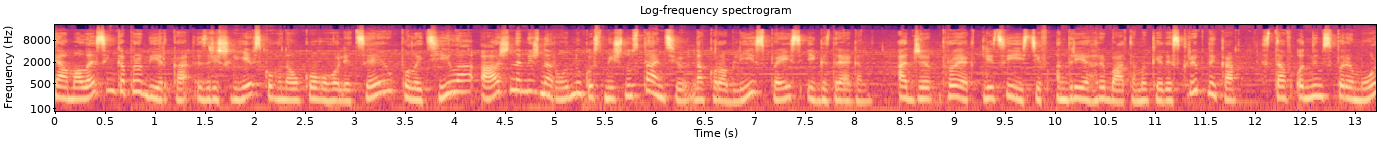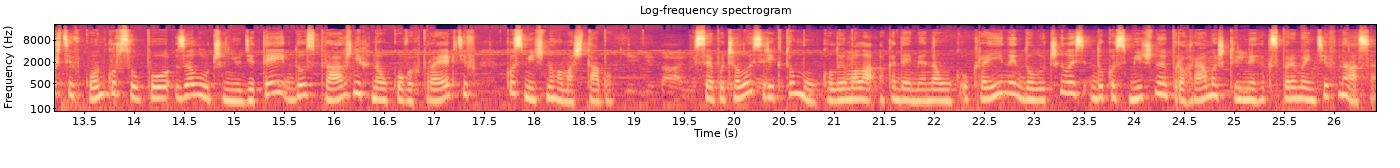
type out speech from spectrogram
Ця малесенька пробірка з Рішельєвського наукового ліцею полетіла аж на міжнародну космічну станцію на кораблі SpaceX Dragon. Адже проект ліцеїстів Андрія Гриба та Микити Скрипника став одним з переможців конкурсу по залученню дітей до справжніх наукових проєктів космічного масштабу. Все почалось рік тому, коли мала Академія наук України долучилась до космічної програми шкільних експериментів НАСА.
